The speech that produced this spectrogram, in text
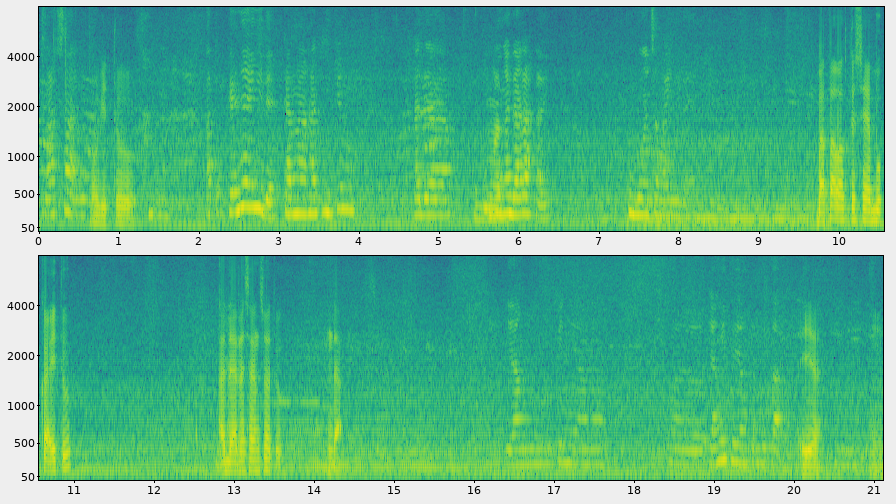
terasa gitu. Oh gitu. Atau kayaknya ini deh karena mungkin ada Hubungan. hubungan, darah kali hubungan sama ini kayak Bapak waktu saya buka itu ada rasakan sesuatu? Enggak. yang mungkin yang eh, yang itu yang terbuka Iya. Hmm.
